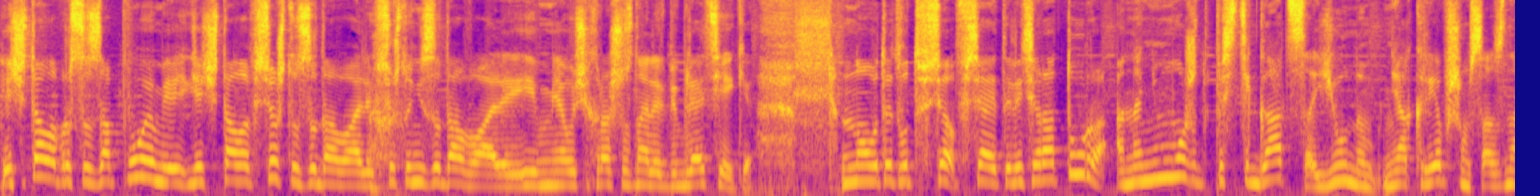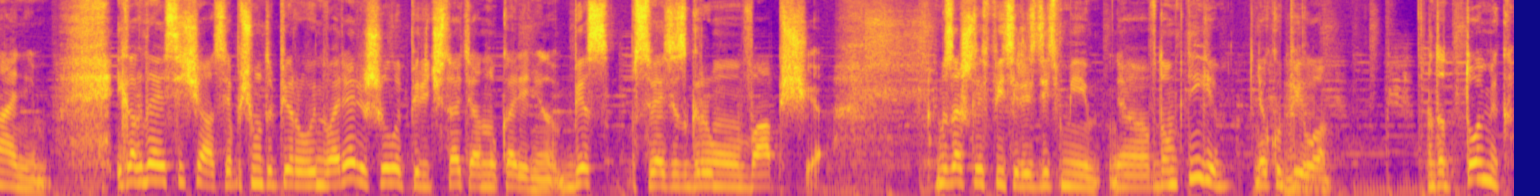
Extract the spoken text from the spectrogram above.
Я читала просто за поем, я, я читала все, что задавали, все, что не задавали, и меня очень хорошо знали в библиотеке. Но вот эта вот вся, вся эта литература, она не может постигаться юным, неокрепшим сознанием. И когда я сейчас, я почему-то 1 января решила перечитать Анну Каренину, без связи с Грымовым вообще. Мы зашли в Питере с детьми э, в Дом книги, я купила этот томик,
